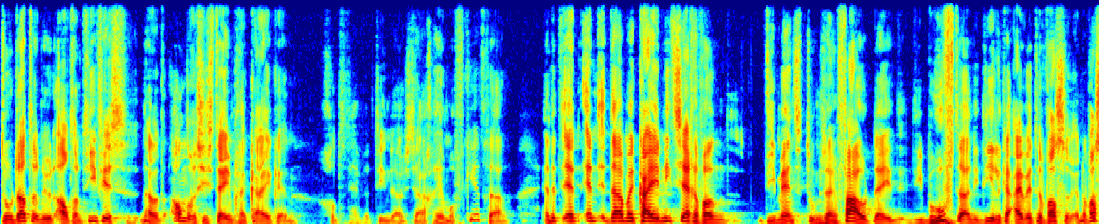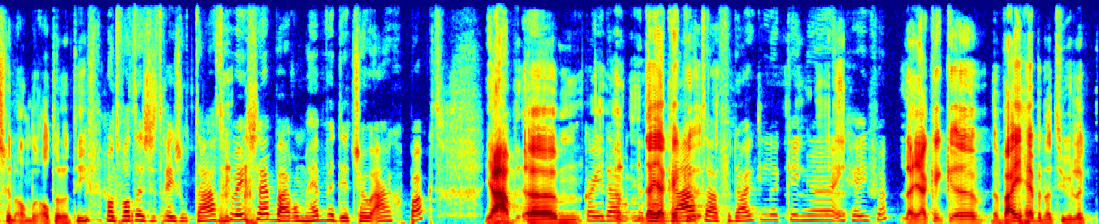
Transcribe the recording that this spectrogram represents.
doordat er nu een alternatief is, naar het andere systeem gaan kijken. En, god, dat hebben we 10.000 jaar helemaal verkeerd gedaan. En, het, en, en daarmee kan je niet zeggen van, die mensen toen zijn fout. Nee, die- behoefte aan die dierlijke eiwitten was er. En er was geen ander alternatief. Want wat is het resultaat geweest? Hè? Waarom hebben we dit zo aangepakt? Ja, ehm, Kan je daar Eh, met nou ja, kijk, eh, data verduidelijkingen in geven? Nou ja, kijk, eh, wij hebben natuurlijk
